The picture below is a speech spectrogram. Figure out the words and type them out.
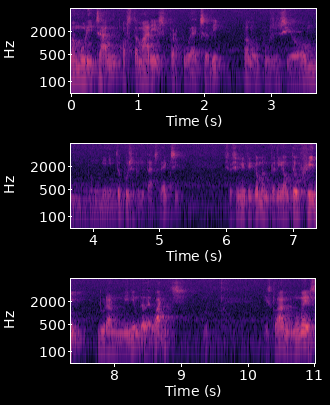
memoritzant els temaris per poder accedir a l'oposició amb un mínim de possibilitats d'èxit. Això significa mantenir el teu fill durant un mínim de 10 anys. I és clar, no només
